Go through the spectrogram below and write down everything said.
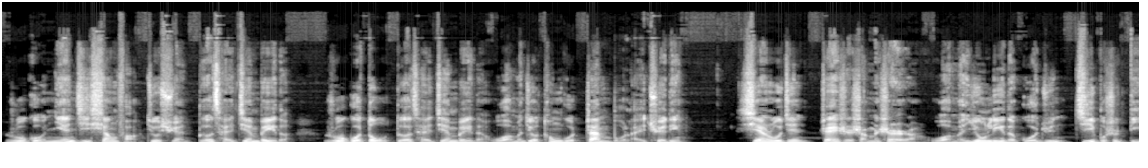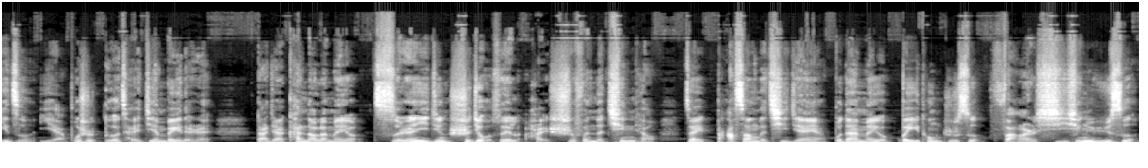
如果年纪相仿，就选德才兼备的；如果都德才兼备的，我们就通过占卜来确定。”现如今这是什么事儿啊？我们拥立的国君既不是嫡子，也不是德才兼备的人。大家看到了没有？此人已经十九岁了，还十分的轻佻。在大丧的期间呀，不但没有悲痛之色，反而喜形于色。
